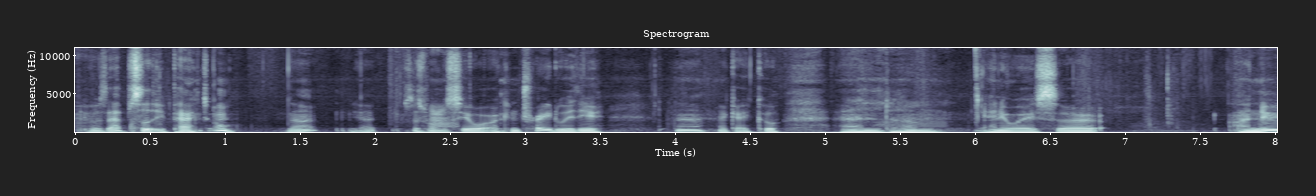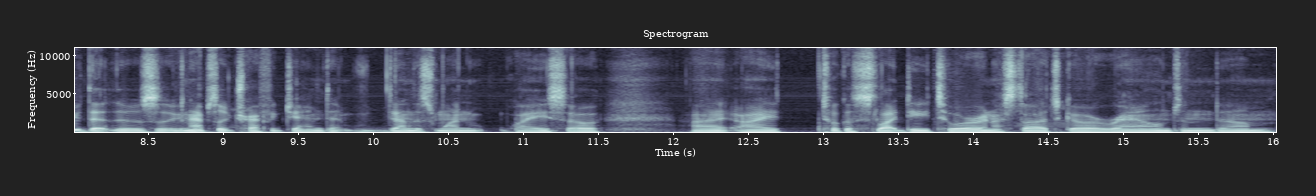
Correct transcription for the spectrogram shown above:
it was absolutely packed. Oh no, yeah, just want to see what I can trade with you. Uh, okay, cool. And um, anyway, so I knew that there was an absolute traffic jam down this one way, so I, I took a slight detour and I started to go around and um,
